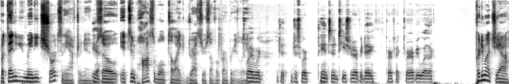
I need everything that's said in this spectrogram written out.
But then you may need shorts in the afternoon. Yeah. So it's impossible to like dress yourself appropriately. That's why we're just wear pants and a t-shirt every day. Perfect for every weather. Pretty much, yeah.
